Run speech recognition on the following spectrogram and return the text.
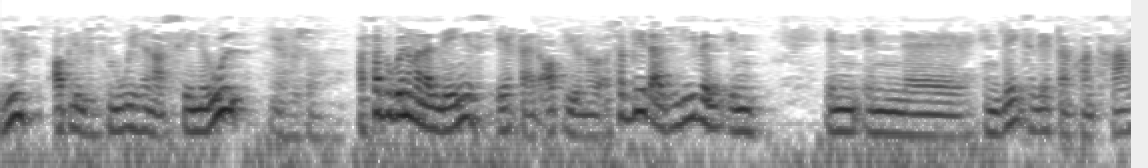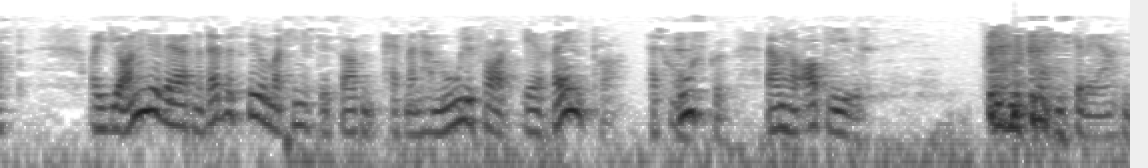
livsoplevelsesmulighederne at svinde ud. Jeg forstår. Og så begynder man at længes efter at opleve noget. Og så bliver der altså alligevel en, en, en, øh, en længsel efter en kontrast. Og i de åndelige verdener, der beskriver Martinus det sådan, at man har mulighed for at erindre at huske, hvad man har oplevet i den fysiske verden.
